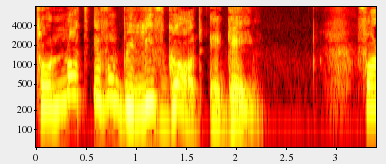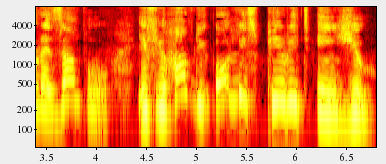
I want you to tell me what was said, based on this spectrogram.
to not even believe God again? For example, if you have the Holy Spirit in you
